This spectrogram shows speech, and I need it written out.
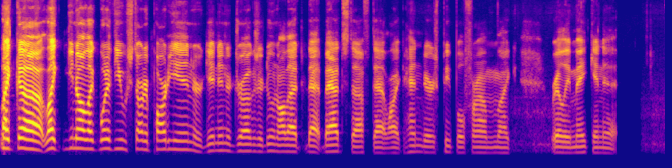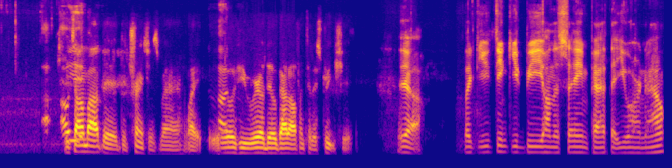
Like uh like you know like what if you started partying or getting into drugs or doing all that that bad stuff that like hinders people from like really making it. Uh, oh, you yeah. talking about the the trenches, man. Like uh, if you real deal got off into the street shit. Yeah. Like do you think you'd be on the same path that you are now?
